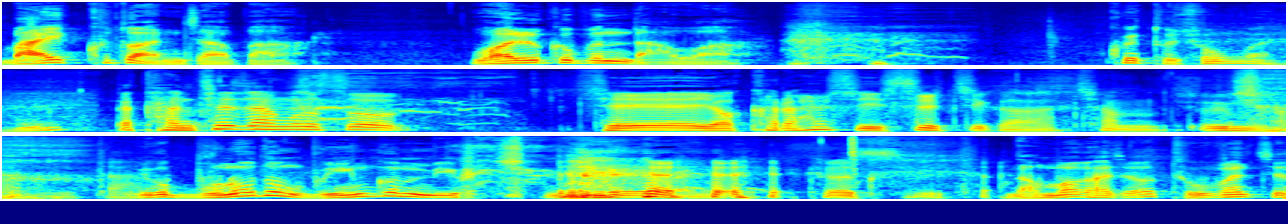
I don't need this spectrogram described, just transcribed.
마이크도 안 잡아. 월급은 나와. 그게 더 좋은 거 아니에요? 그러니까 단체장으로서 제 역할을 할 수 있을지가 참 의문입니다. 이거 문호동 무임금 이거 네, 그렇습니다. 넘어가죠. 두 번째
